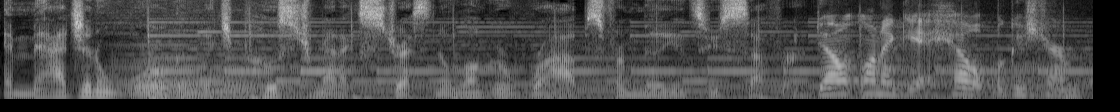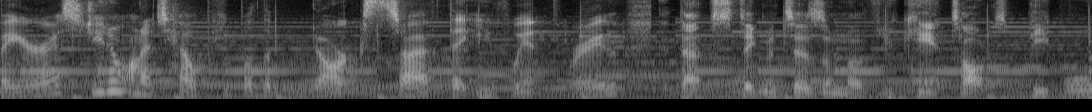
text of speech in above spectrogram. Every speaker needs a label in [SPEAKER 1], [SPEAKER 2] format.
[SPEAKER 1] Imagine a world in which post traumatic stress no longer robs from millions who suffer.
[SPEAKER 2] You don't want to get help because you're embarrassed. You don't want to tell people the dark stuff that you've went through.
[SPEAKER 3] That stigmatism of you can't talk to people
